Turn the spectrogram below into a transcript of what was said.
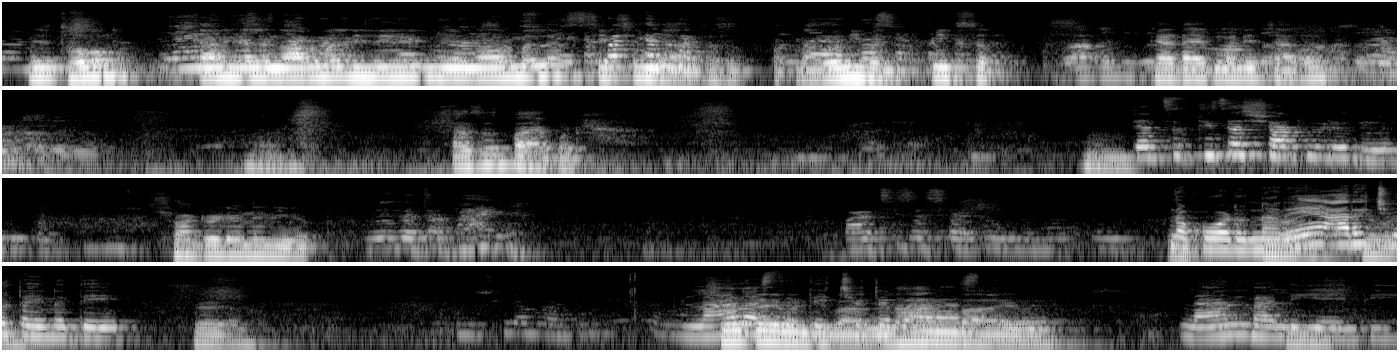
म्हणजे थोम काय म्हणतात नॉर्मल डिलिव्हरी म्हणजे नॉर्मलच सेक्शन झालं तसं. पकडा दोन्ही पण मिक्सअप त्या टाईपमध्येच झालं. असंच पाया पड. त्याचं तिचा शॉर्ट व्हिडिओ घेणं तू पण शॉर्ट व्हिडिओने निघत निघत बाय का पाचीचा शॉर्ट व्हिडिओ नको ओढणार रे अरे छोट आहे ना ते. लहान छोटं आहे असतं बाळ, छोटे लहान बाळ बाळ आहे. असतं लहान बाली आहे ती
